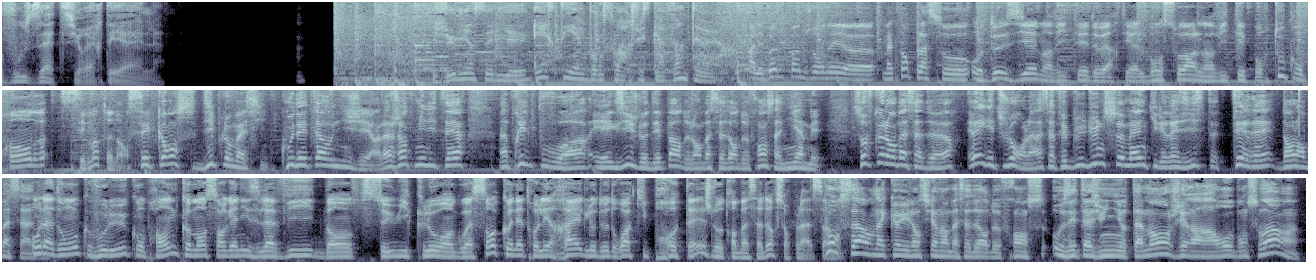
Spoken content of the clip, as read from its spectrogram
vous êtes sur RTL. Julien Cellier. RTL Bonsoir jusqu'à 20h. Allez, bonne fin de journée. Euh, maintenant, place au, au deuxième invité de RTL Bonsoir. L'invité pour tout comprendre, c'est maintenant. Séquence diplomatie. Coup d'État au Niger. La junte militaire a pris le pouvoir et exige le départ de l'ambassadeur de France à Niamey. Sauf que l'ambassadeur, eh ben, il est toujours là. Ça fait plus d'une semaine qu'il résiste terré dans l'ambassade. On a donc voulu comprendre comment s'organise la vie dans ce huis clos angoissant, connaître les règles de droit qui protègent notre ambassadeur sur place. Pour ça, on accueille l'ancien ambassadeur de France aux États-Unis notamment, Gérard Haro. Bonsoir.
